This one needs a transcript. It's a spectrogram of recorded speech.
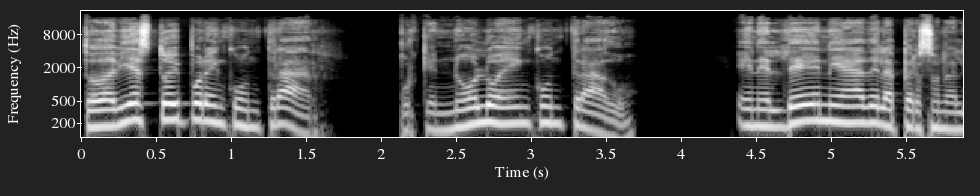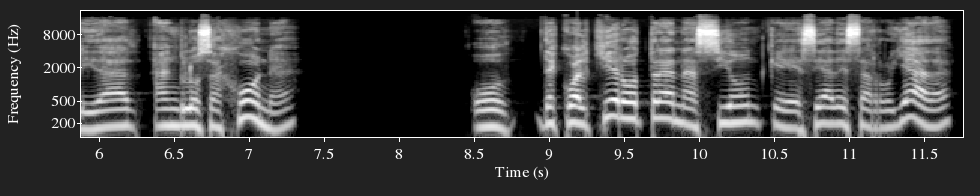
Todavía estoy por encontrar, porque no lo he encontrado, en el DNA de la personalidad anglosajona o de cualquier otra nación que sea desarrollada,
